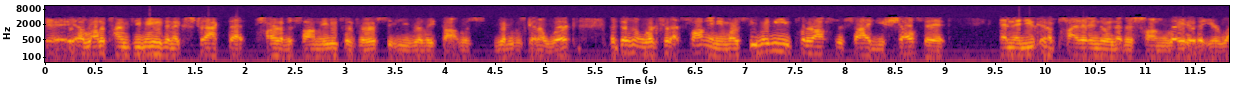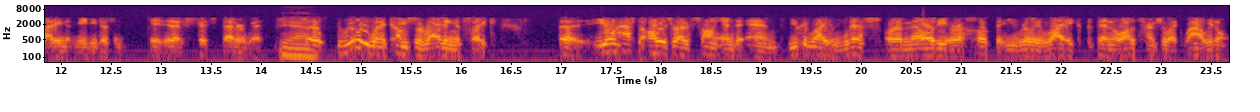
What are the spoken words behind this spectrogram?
a lot of times you may even extract that part of the song. Maybe it's a verse that you really thought was really was going to work, but doesn't work for that song anymore. So maybe you put it off to the side, you shelf it, and then you can apply that into another song later that you're writing that maybe doesn't it, it fits better with. Yeah. So really, when it comes to writing, it's like uh, you don't have to always write a song end to end. You can write riffs or a melody or a hook that you really like, but then a lot of times you're like, wow, we don't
